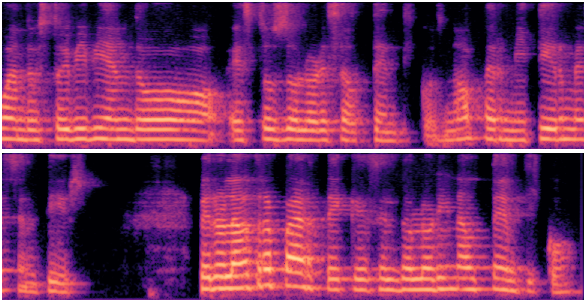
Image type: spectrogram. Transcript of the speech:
cuando estoy viviendo estos dolores auténticos, ¿no? Permitirme sentir. Pero la otra parte, que es el dolor inauténtico,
